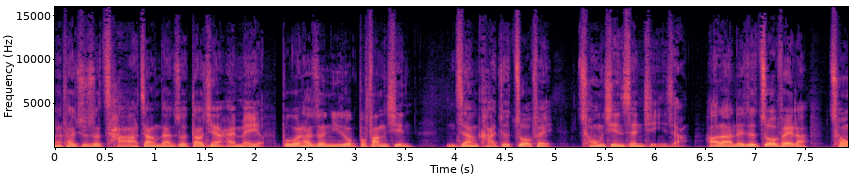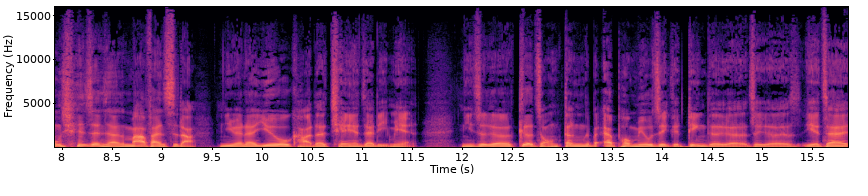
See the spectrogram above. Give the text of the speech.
那他就说查账单，说到现在还没有。不过他说，你如果不放心，你这张卡就作废，重新申请一张。好了，那就作废了，重新申请麻烦死了。你原来悠游卡的钱也在里面，你这个各种登 Apple Music 订这个这个也在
